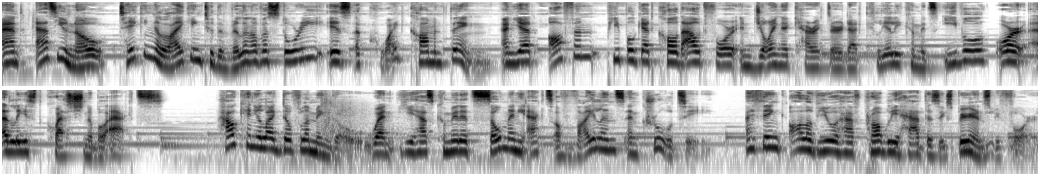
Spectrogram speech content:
And as you know, taking a liking to the villain of a story is a quite common thing, and yet often people get called out for enjoying a character that clearly commits evil or at least questionable acts. How can you like Doflamingo when he has committed so many acts of violence and cruelty? I think all of you have probably had this experience before.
